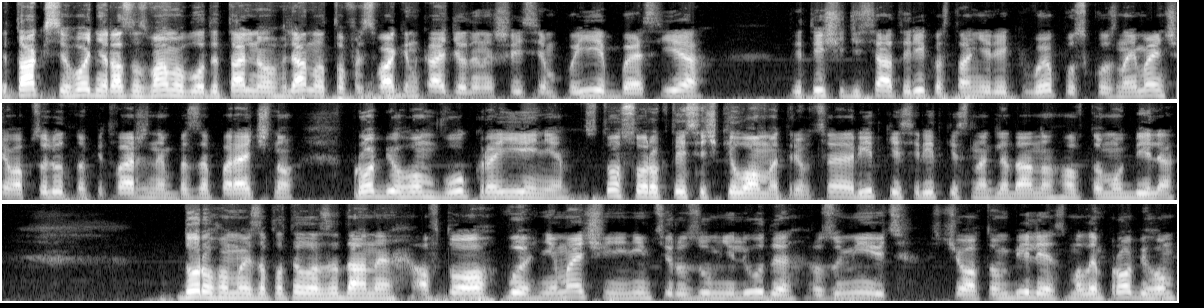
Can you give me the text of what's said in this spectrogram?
І так, сьогодні разом з вами було детально оглянуто Volkswagen Caddy 1.6 MPI BSE 2010 рік, останній рік випуску з найменшим абсолютно підтвердженим беззаперечно пробігом в Україні 140 тисяч кілометрів. Це рідкість, рідкісна для даного автомобіля. Дорого ми заплатили за дане авто в Німеччині. Німці розумні люди розуміють, що автомобілі з малим пробігом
